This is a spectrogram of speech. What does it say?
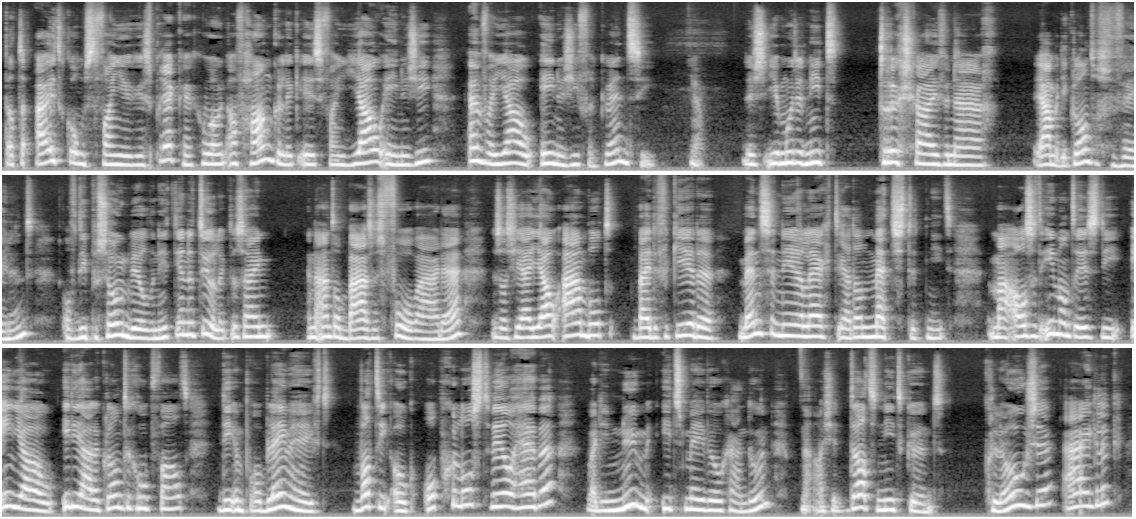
dat de uitkomst van je gesprekken gewoon afhankelijk is van jouw energie en van jouw energiefrequentie. Ja. Dus je moet het niet terugschuiven naar, ja, maar die klant was vervelend. Of die persoon wilde niet. Ja, natuurlijk. Er zijn een aantal basisvoorwaarden. Dus als jij jouw aanbod bij de verkeerde mensen neerlegt, ja, dan matcht het niet. Maar als het iemand is die in jouw ideale klantengroep valt, die een probleem heeft, wat die ook opgelost wil hebben, waar die nu iets mee wil gaan doen. Nou, als je dat niet kunt closen eigenlijk,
